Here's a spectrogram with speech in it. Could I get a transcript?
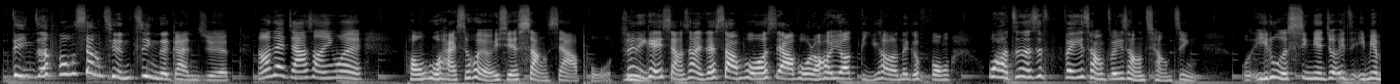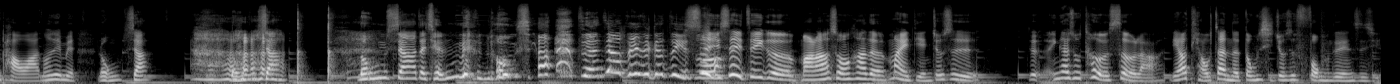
顶着风向前进的感觉，然后再加上因为澎湖还是会有一些上下坡，所以你可以想象你在上坡下坡，然后又要抵抗的那个风，哇，真的是非常非常强劲。我一路的信念就一直一面跑啊，然后那面龙虾，龙虾。龙虾在前面，龙虾只能这样子一直跟自己说。所以，所以这个马拉松它的卖点就是，就应该说特色啦。你要挑战的东西就是风这件事情，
